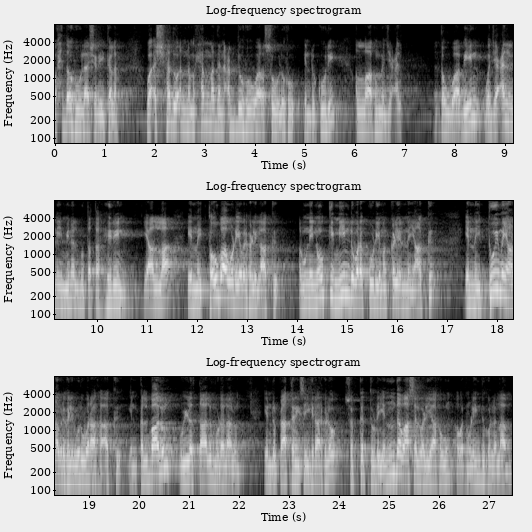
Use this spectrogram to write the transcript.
வஹ்தஹு லா ஷரீகல வ அஷ்ஹது அன்ன முஹம்மதன் அப்துஹு வ ரசூலுஹு என்று கூறி அல்லாஹும் ஜஅல் தௌவாபீன் வஜஅல்னி மினல் முத்தத்தஹிரீன் யா அல்லாஹ் என்னை தௌபாவுடையவர்களில் ஆக்கு. உன்னை நோக்கி மீண்டு வரக்கூடிய மக்கள் என்னை ஆக்கு. என்னை தூய்மையானவர்களில் ஒருவராக ஆக்கு. என் கல்பாலும் உள்ளத்தாலும் உடலாலும் என்று பிரார்த்தனை செய்கிறார்களோ சொர்க்கத்துடைய எந்த வாசல் வழியாகவும் அவர் நுழைந்து கொள்ளலாம்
